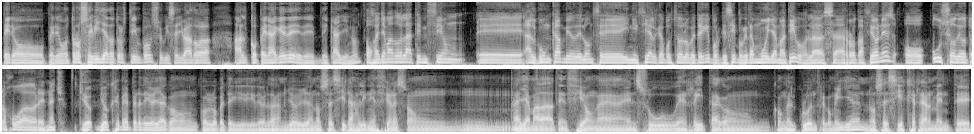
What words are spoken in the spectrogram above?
pero, pero otro Sevilla de otros tiempos se hubiese llevado a, al Copenhague de, de, de, calle, ¿no? ¿Os ha llamado la atención eh, algún cambio del once inicial que ha puesto Lopetegui? Porque sí, porque eran muy llamativos las rotaciones o uso de otros jugadores, Nacho. Yo, yo es que me he perdido ya con, con Lopetegui, de verdad. Yo ya no sé si las alineaciones son una llamada de atención en su guerrita con, con, el club, entre comillas. No sé si es que realmente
